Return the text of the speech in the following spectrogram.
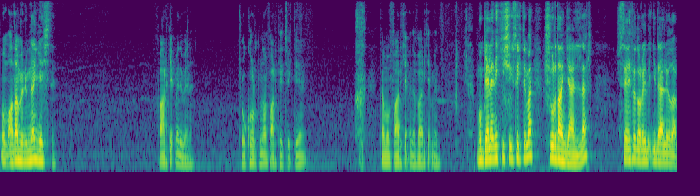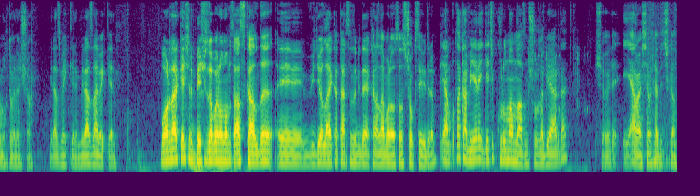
Oğlum adam önümden geçti. Fark etmedi beni. Çok korktum lan fark edecek diye. tamam fark etmedi fark etmedi. Bu gelen iki kişi yüksek ihtimal şuradan geldiler. Seyfe doğru ilerliyorlar muhtemelen şu an. Biraz beklerim. Biraz daha beklerim. Bu arada arkadaşlar 500 abone olmamıza az kaldı. Ee, video like atarsanız bir de kanala abone olursanız çok sevinirim. Yani mutlaka bir yere geçip kurulmam lazım şurada bir yerde. Şöyle yavaş yavaş hadi çıkalım.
